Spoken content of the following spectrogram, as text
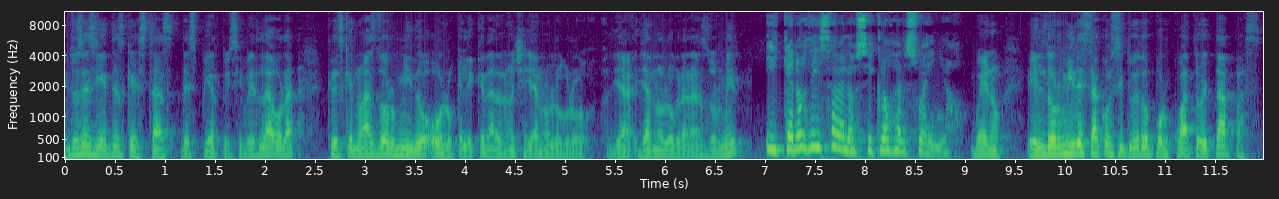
Entonces sientes que estás despierto y si ves la hora, crees que no has dormido o lo que le queda a la noche ya no logró, ya, ya no lograrás dormir. ¿Y qué nos dice de los ciclos del sueño? Bueno, el dormir está constituido por cuatro etapas.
